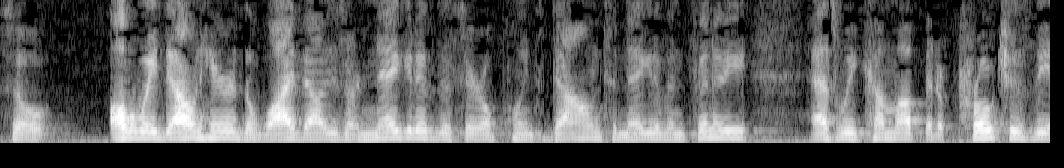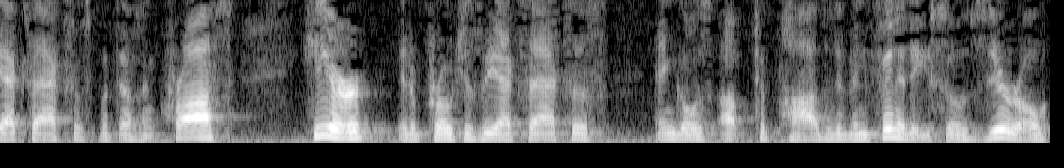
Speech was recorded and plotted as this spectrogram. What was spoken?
So all the way down here, the y values are negative. This arrow points down to negative infinity. As we come up, it approaches the x-axis but doesn't cross. Here, it approaches the x-axis and goes up to positive infinity. So 0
